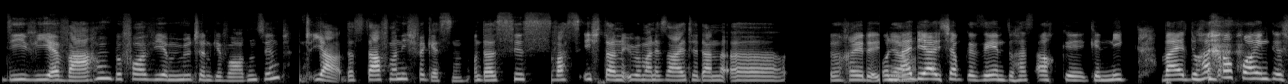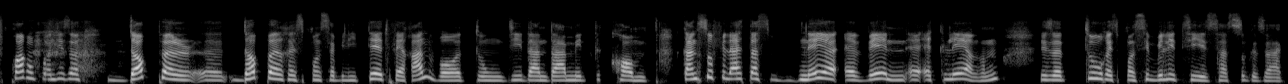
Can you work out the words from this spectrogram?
die wir waren, bevor wir Müttern geworden sind. Und ja, das darf man nicht vergessen. Und das ist, was ich dann über meine Seite dann äh, rede. Und ja. Nadia, ich habe gesehen, du hast auch ge genickt, weil du hast auch vorhin gesprochen von dieser Doppel, äh, Doppelresponsabilität, Verantwortung, die dann damit kommt. Kannst du vielleicht das näher erwähnen, äh, erklären, diese two responsibilities, hast du gesagt?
